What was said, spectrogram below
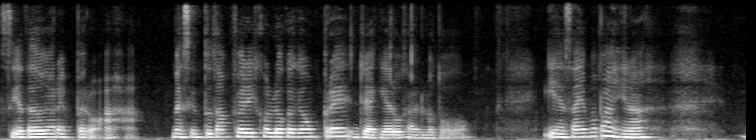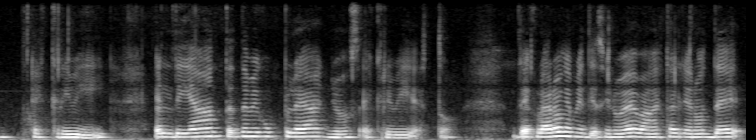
7 dólares, pero ajá. Me siento tan feliz con lo que compré, ya quiero usarlo todo. Y en esa misma página escribí, el día antes de mi cumpleaños, escribí esto. Declaro que mis 19 van a estar llenos de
